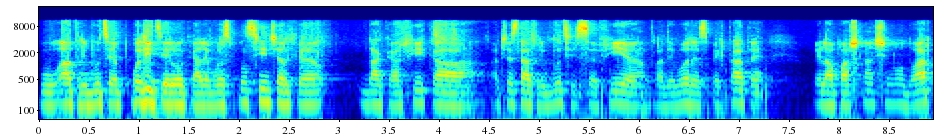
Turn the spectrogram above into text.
cu atribuțiile poliției locale. Vă spun sincer că dacă ar fi ca aceste atribuții să fie într-adevăr respectate, pe la Pașcan și nu doar,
